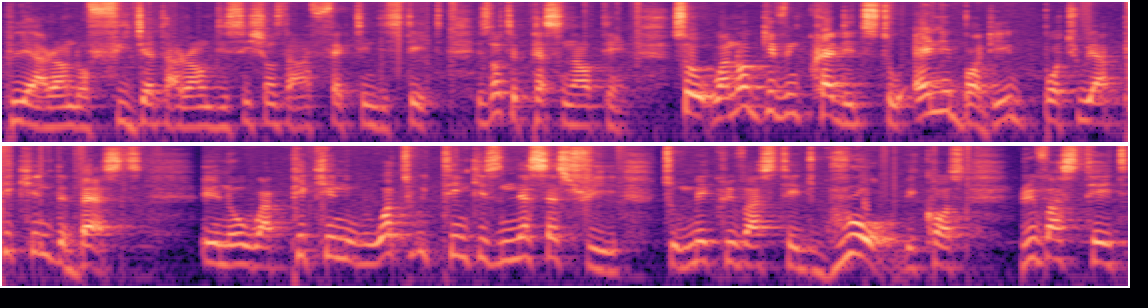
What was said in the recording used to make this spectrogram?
play around or fidget around decisions that are affecting the state. It's not a personal thing. So we're not giving credits to anybody, but we are picking the best you know, we're picking what we think is necessary to make River State grow because River State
